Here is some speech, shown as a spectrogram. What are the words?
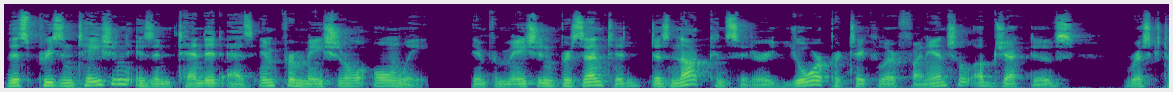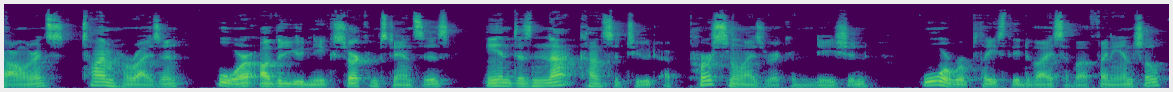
This presentation is intended as informational only. Information presented does not consider your particular financial objectives, risk tolerance, time horizon, or other unique circumstances, and does not constitute a personalized recommendation or replace the advice of a financial,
